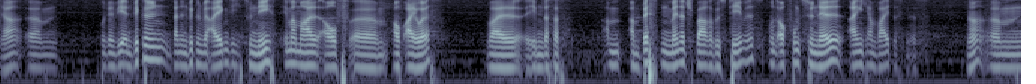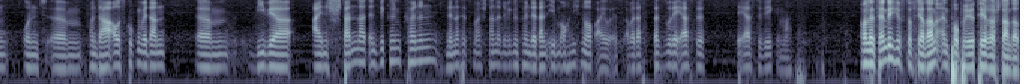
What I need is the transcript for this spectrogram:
Ja? Ähm, und wenn wir entwickeln, dann entwickeln wir eigentlich zunächst immer mal auf, ähm, auf iOS, weil eben das das am, am, besten managebare System ist und auch funktionell eigentlich am weitesten ist. Ne? Ähm, und ähm, von da aus gucken wir dann, ähm, wie wir einen Standard entwickeln können, ich nenne das jetzt mal Standard entwickeln können, der dann eben auch nicht nur auf iOS, aber das, das ist so der erste, der erste Weg immer. Aber letztendlich ist das ja dann ein proprietärer Standard,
